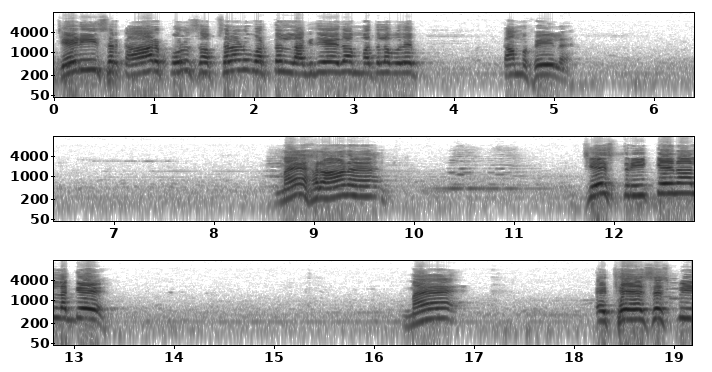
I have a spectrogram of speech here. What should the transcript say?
ਜਿਹੜੀ ਸਰਕਾਰ ਪੁਲਿਸ ਅਫਸਰਾਂ ਨੂੰ ਵਰਤਣ ਲੱਗ ਜੇ, ਇਹਦਾ ਮਤਲਬ ਉਹਦੇ ਕੰਮ ਫੇਲ ਹੈ। ਮੈਂ ਹੈਰਾਨ ਹਾਂ ਜਿਸ ਤਰੀਕੇ ਨਾਲ ਲੱਗੇ, ਮੈਂ ਇੱਥੇ ਐਸਐਸਪੀ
